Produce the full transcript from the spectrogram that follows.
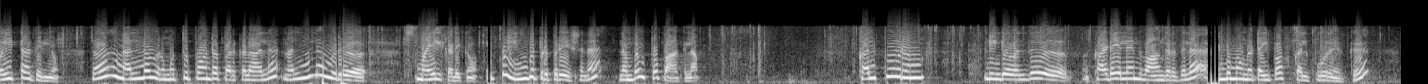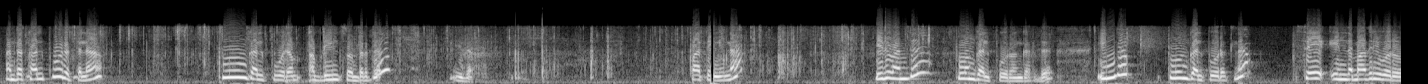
ஒயிட்டாக தெரியும். அதாவது நல்ல ஒரு முத்து போன்ற பற்களால் நல்ல ஒரு ஸ்மைல் கிடைக்கும். இப்போ இந்த ப்ரிப்பரேஷனை நம்ம இப்போ பார்க்கலாம். கற்பூரம் நீங்கள் வந்து கடையிலேருந்து வாங்குறதுல ரெண்டு மூணு டைப் ஆஃப் கற்பூரம் இருக்கு. அந்த கல்பூரத்தில் பூங்கற்பூரம் அப்படின்னு சொல்றது இது. பார்த்தீங்கன்னா இது வந்து பூங்கற்பூரங்கிறது இந்த பூங்கற்பூரத்துல சே இந்த மாதிரி ஒரு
